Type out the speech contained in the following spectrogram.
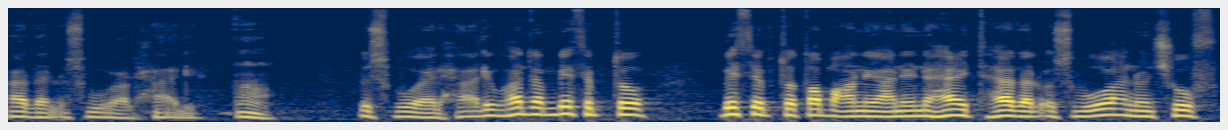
هذا الأسبوع الحالي. آه. الأسبوع الحالي. وهذا بيثبته بيثبته طبعا يعني نهاية هذا الأسبوع. انه نشوف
